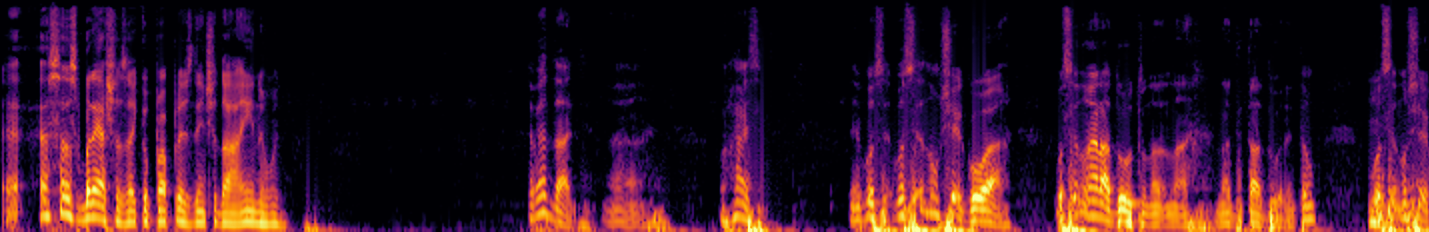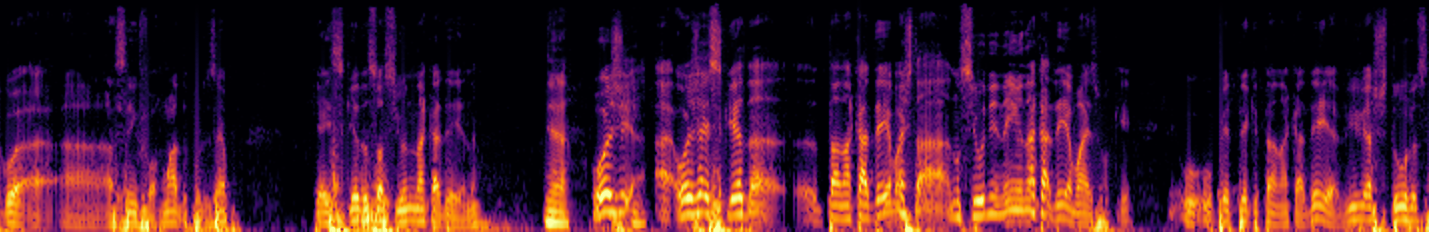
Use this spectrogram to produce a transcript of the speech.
é, essas brechas aí que o próprio presidente dá, hein, Neumann? É verdade. Ah, você, você não chegou a você não era adulto na, na, na ditadura, então hum. você não chegou a, a, a, ser informado, por exemplo, que a esquerda só se une na cadeia, né? É. Hoje, a, hoje a esquerda está na cadeia, mas tá, não se une nem na cadeia mais, porque o, o PT que está na cadeia vive as turras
